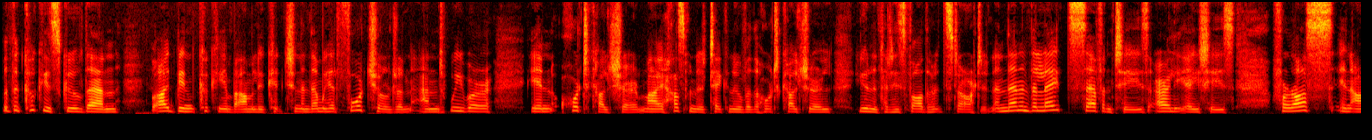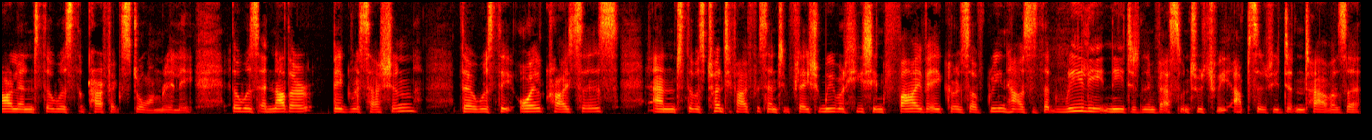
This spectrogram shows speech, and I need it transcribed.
with the cooking school then, I'd been cooking in Ballymaloe Kitchen and then we had four children and we were in horticulture. My husband had taken over the horticultural unit that his father had started. And then in the late 70s, early 80s, for us in Ireland, there was the perfect storm, really. There was another big recession. There was the oil crisis and there was 25% inflation. We were heating five acres of greenhouses that really needed an investment, which we absolutely didn't have as a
